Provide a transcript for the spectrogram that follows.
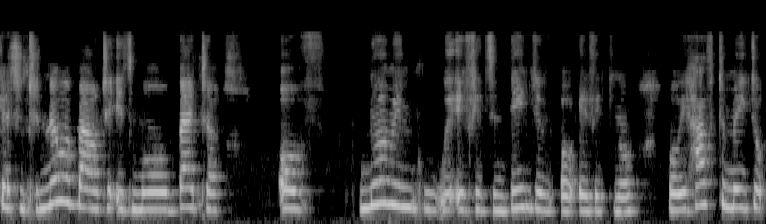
getting to know about it is more better of knowing if it's endangered or if it's not. But we have to make sure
